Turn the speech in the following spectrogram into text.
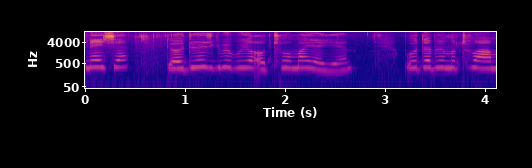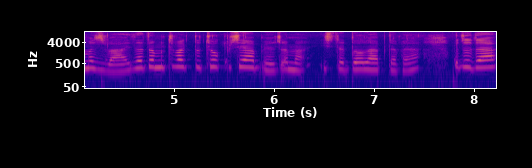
Neyse gördüğünüz gibi buraya oturma yayı. Burada bir mutfağımız var. Zaten mutfakta çok bir şey yapmıyoruz ama işte dolapta falan. Burada da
